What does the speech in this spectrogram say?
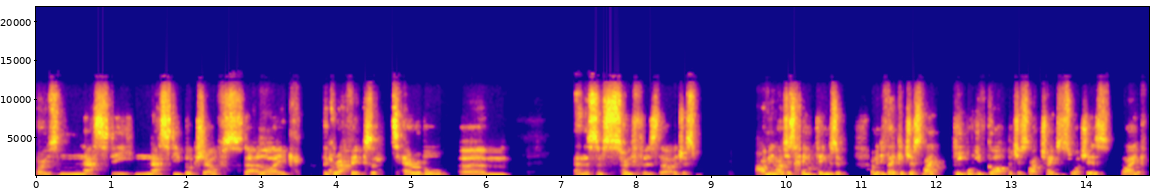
Those nasty, nasty bookshelves that are like the Yeah. graphics are terrible. Um, and there's some sofas that are just, I mean, I just hate things. Of, I mean, if they could just like keep what you've got, but just like change the swatches, like,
